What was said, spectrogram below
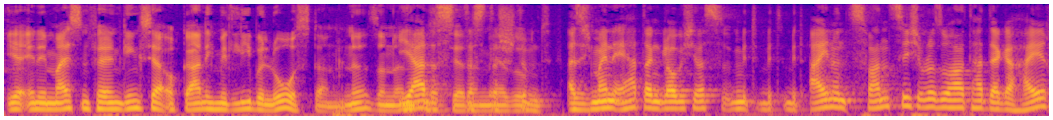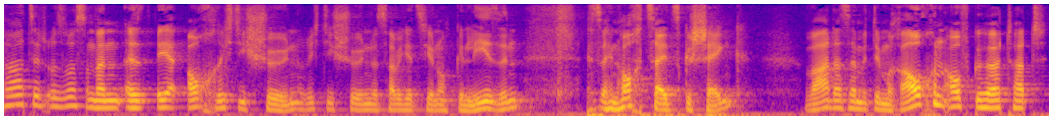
Ja, in den meisten Fällen ging es ja auch gar nicht mit Liebe los dann, ne? Sondern Ja, das, ist ja das, dann das mehr so. stimmt. Also ich meine, er hat dann, glaube ich, was mit, mit, mit 21 oder so hat, hat er geheiratet oder sowas. Und dann, ja, auch richtig schön, richtig schön, das habe ich jetzt hier noch gelesen. Sein Hochzeitsgeschenk war, dass er mit dem Rauchen aufgehört hat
